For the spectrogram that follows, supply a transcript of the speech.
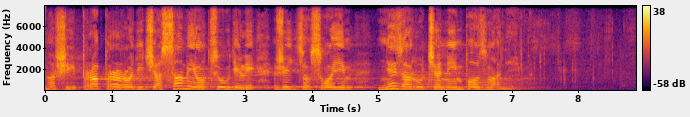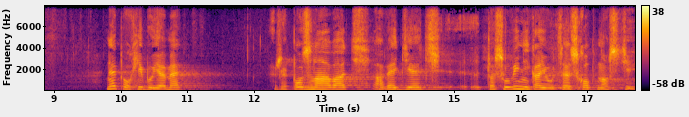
naši praprarodičia sami odsúdili žiť so svojím nezaručeným poznaním. Nepochybujeme, že poznávať a vedieť to sú vynikajúce schopnosti.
